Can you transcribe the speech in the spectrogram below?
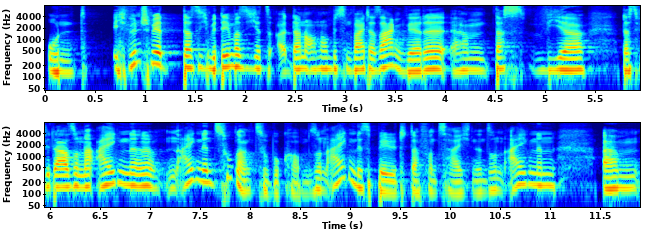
Und ich wünsche mir, dass ich mit dem, was ich jetzt dann auch noch ein bisschen weiter sagen werde, ähm, dass, wir, dass wir da so eine eigene, einen eigenen Zugang zu bekommen, so ein eigenes Bild davon zeichnen, so einen eigenen, ähm,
